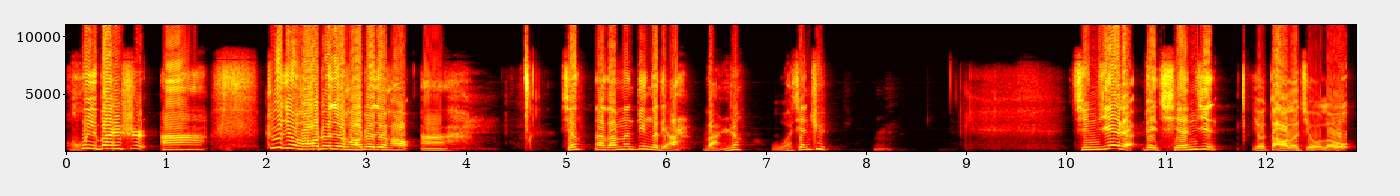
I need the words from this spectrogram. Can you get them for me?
会办事啊，这就好，这就好，这就好啊。行，那咱们定个点儿，晚上我先去。嗯，紧接着这钱进又到了酒楼。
